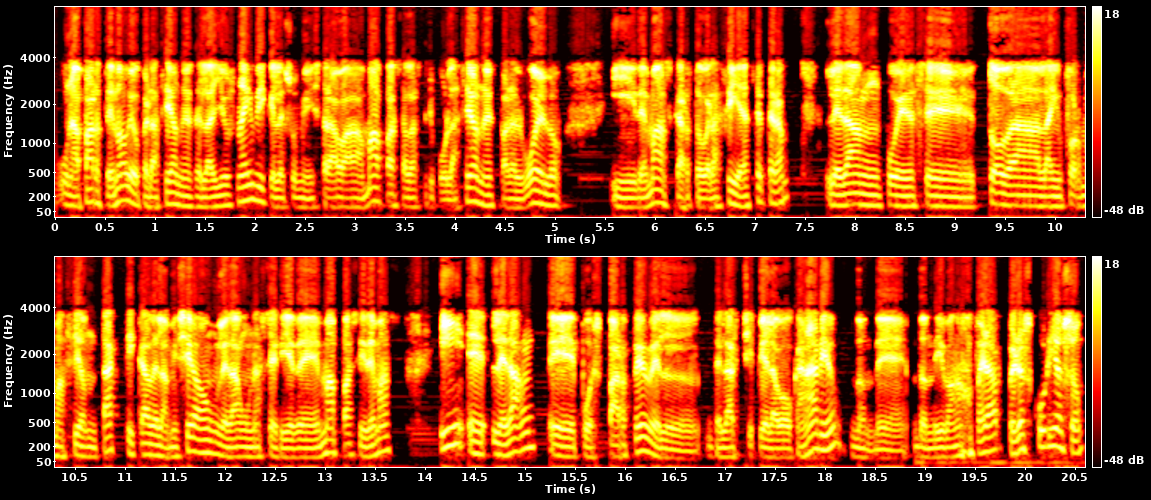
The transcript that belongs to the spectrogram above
una parte, ¿no? De operaciones de la US Navy que le suministraba mapas a las tripulaciones para el vuelo y demás, cartografía, etcétera, le dan pues eh, toda la información táctica de la misión, le dan una serie de mapas y demás, y eh, le dan eh, pues parte del, del, archipiélago canario donde, donde iban a operar, pero es curioso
